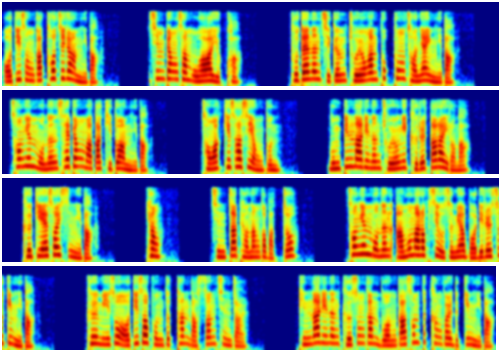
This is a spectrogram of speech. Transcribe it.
어디선가 터지려 합니다. 신병삼 5화와 6화. 부대는 지금 조용한 폭풍 전야입니다. 성윤모는 새벽마다 기도합니다. 정확히 4시 0분. 문빛 나리는 조용히 그를 따라 일어나. 그 뒤에 서 있습니다. 형, 진짜 변한 거 맞죠? 성윤모는 아무 말 없이 웃으며 머리를 숙입니다. 그 미소 어디서 본 듯한 낯선 친절. 빛나리는 그 순간 무언가 섬뜩한 걸 느낍니다.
